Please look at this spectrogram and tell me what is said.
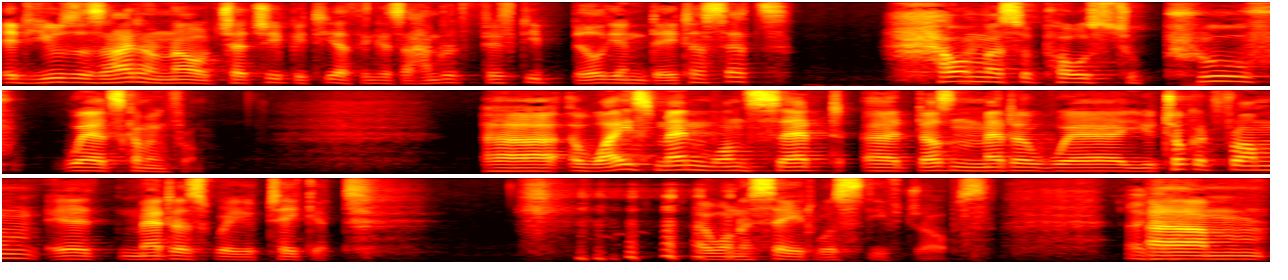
it uses, I don't know, ChatGPT, I think it's 150 billion data sets. How am I supposed to prove where it's coming from? Uh, a wise man once said, uh, it doesn't matter where you took it from, it matters where you take it. I want to say it was Steve Jobs. Okay. Um,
